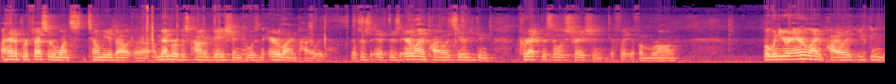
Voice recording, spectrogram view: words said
I had a professor once tell me about uh, a member of his congregation who was an airline pilot. If there's, if there's airline pilots here, you can correct this illustration if, if I'm wrong. But when you're an airline pilot, you can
